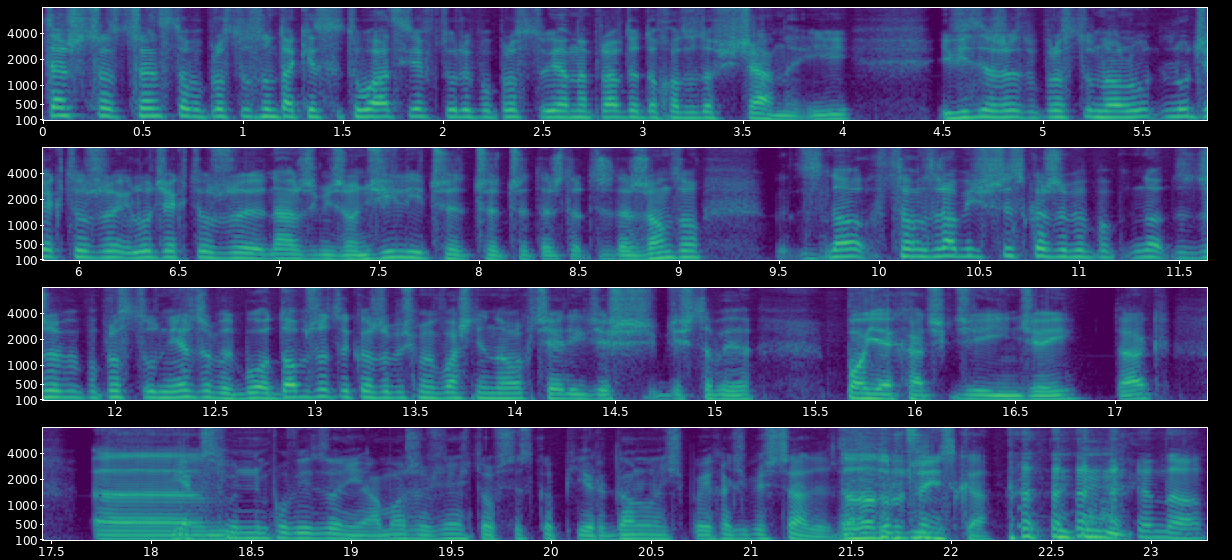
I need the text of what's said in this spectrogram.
też często po prostu są takie sytuacje, w których po prostu ja naprawdę dochodzę do ściany i, i widzę, że po prostu no, lu- ludzie, którzy, ludzie, którzy nami rządzili, czy, czy, czy, też, czy też rządzą, no, chcą zrobić wszystko, żeby po, no, żeby po prostu nie, żeby było dobrze, tylko żebyśmy właśnie no, chcieli gdzieś, gdzieś sobie pojechać gdzie indziej, tak? Jak w słynnym powiedzeniu, a może wziąć to wszystko, pierdolnąć i pojechać Bieszczady. do Zadruczyńska. no.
